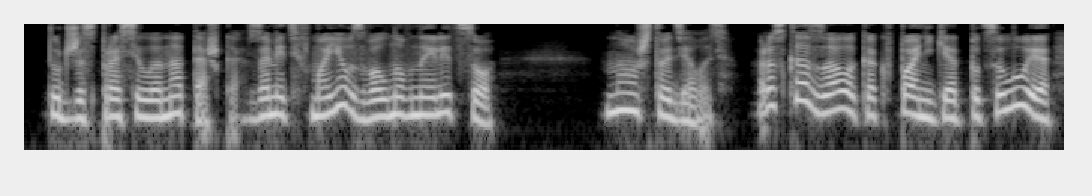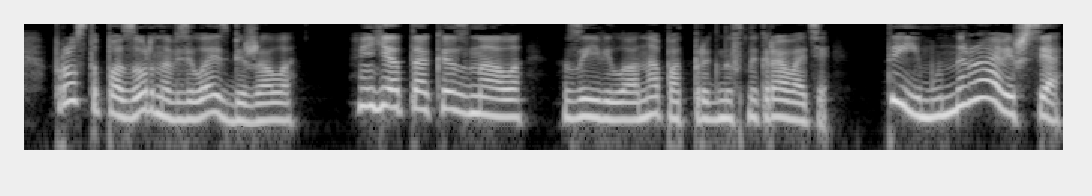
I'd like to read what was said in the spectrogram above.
— тут же спросила Наташка, заметив мое взволнованное лицо. Ну, что делать? Рассказала, как в панике от поцелуя, просто позорно взяла и сбежала. «Я так и знала», — заявила она, подпрыгнув на кровати. «Ты ему нравишься!»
